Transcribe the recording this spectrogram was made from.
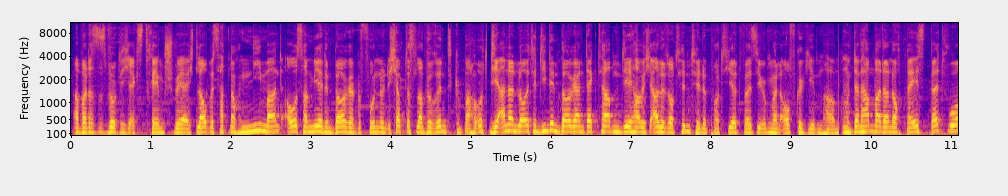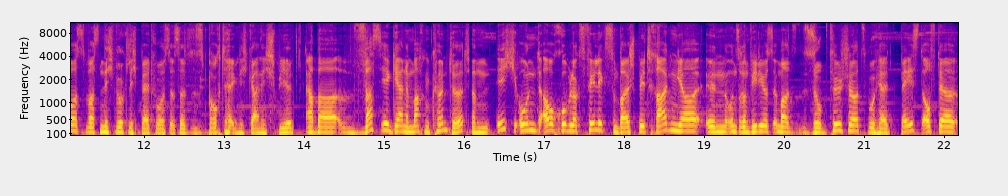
Aber das ist wirklich extrem schwer. Ich glaube, es hat noch niemand außer mir den Burger gefunden und ich habe das Labyrinth gebaut. Die anderen Leute, die den Burger entdeckt haben, die habe ich alle dorthin teleportiert, weil sie irgendwann aufgegeben haben. Und dann haben wir da noch Based Bad Wars, was nicht wirklich Bad Wars ist. Also das braucht ihr eigentlich gar nicht spielen. Aber was ihr gerne machen könntet, ähm, ich und auch Roblox Felix zum Beispiel tragen ja in unseren Videos immer so T-Shirts, wo halt Based auf der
